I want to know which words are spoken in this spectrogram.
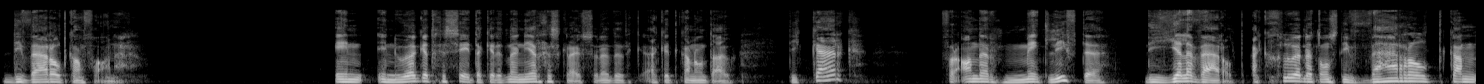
die wêreld kan verander. En en hoe ek dit gesê het, ek het dit nou neergeskryf sodat ek ek dit kan onthou. Die kerk verander met liefde die hele wêreld. Ek glo dat ons die wêreld kan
